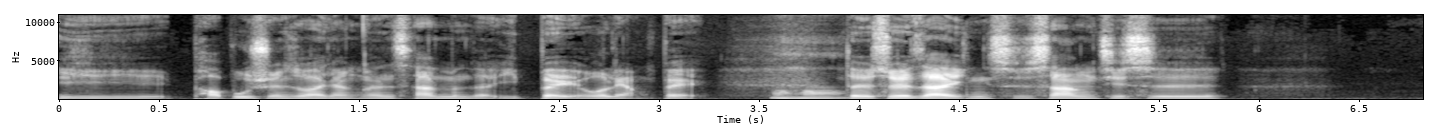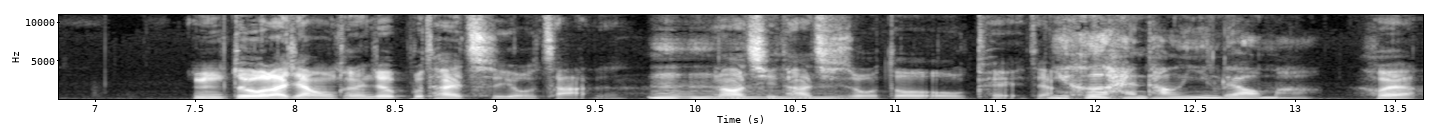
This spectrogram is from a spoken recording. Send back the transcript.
以跑步选手来讲，可能是他们的一倍或两倍。Uh. 对，所以在饮食上，其实，嗯，对我来讲，我可能就不太吃油炸的，嗯，嗯嗯，然后其他其实我都 OK 这样。你喝含糖饮料吗？会啊。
